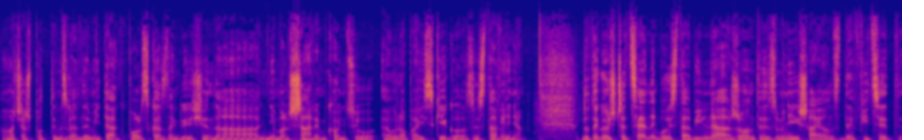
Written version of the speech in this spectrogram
Chociaż pod tym względem i tak Polska znajduje się na niemal szarym końcu europejskiego zestawienia. Do tego jeszcze ceny były stabilne, a rząd zmniejszając deficyt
